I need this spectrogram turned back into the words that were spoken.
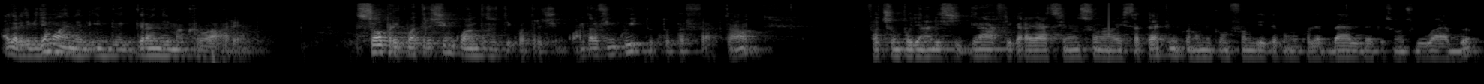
Allora, dividiamo Enel in due grandi macro aree. Sopra i 4,50, sotto i 4,50. Alla fin qui tutto perfetto, no? Faccio un po' di analisi grafica, ragazzi, non sono analista tecnico, non mi confondete con quelle belve che sono sul web.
